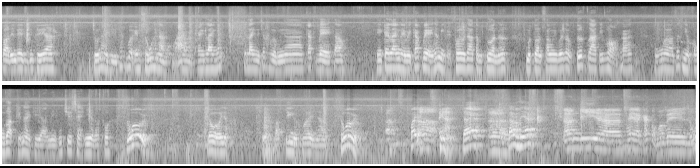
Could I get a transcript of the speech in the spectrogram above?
vào đến đây thì cũng thấy à, chỗ này thì chắc vợ em sống hay là của ai mà cây lanh ấy. Cây lanh thì chắc vừa mới à, cắt về sao? Thì cây lanh này mình cắt về nhá mình phải phơ ra tầm tuần nữa. Một tuần xong mình mới đầu tước ra cái vỏ ra. Cũng uh, rất nhiều công đoạn. Cái này thì uh, mình cũng chia sẻ nhiều đó thôi. Đúng ơi đâu rồi nhỉ? Bà tin được ngoài ở nhà. Đúng ơi quay À, anh à? chào em. À, đang làm gì ấy đang đi à, thấy à, cá cổng mà về nóng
